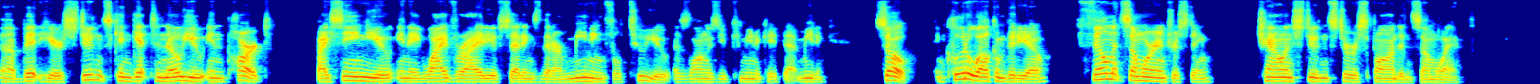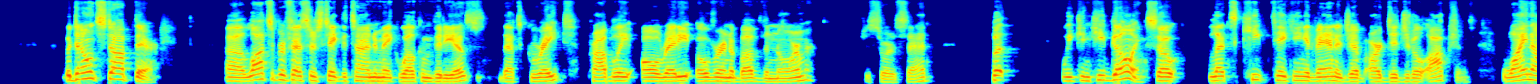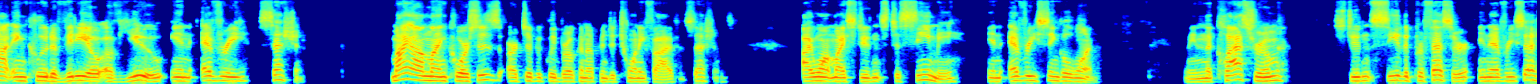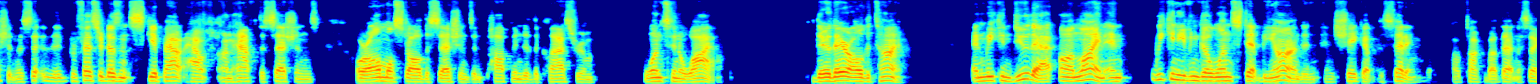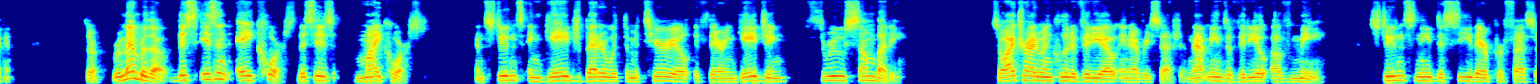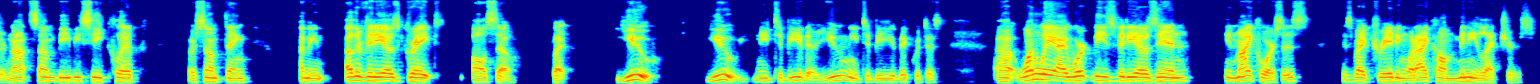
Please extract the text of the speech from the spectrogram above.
uh, bit here, students can get to know you in part by seeing you in a wide variety of settings that are meaningful to you as long as you communicate that meeting. So include a welcome video, film it somewhere interesting, challenge students to respond in some way. But don't stop there. Uh, lots of professors take the time to make welcome videos. That's great, probably already over and above the norm, which is sort of sad. But we can keep going. So let's keep taking advantage of our digital options. Why not include a video of you in every session? My online courses are typically broken up into 25 sessions. I want my students to see me in every single one. I mean, in the classroom, students see the professor in every session. The, se the professor doesn't skip out how, on half the sessions or almost all the sessions and pop into the classroom once in a while. They're there all the time. And we can do that online. And we can even go one step beyond and, and shake up the setting. I'll talk about that in a second. So remember though, this isn't a course. This is my course. And students engage better with the material if they're engaging through somebody. So I try to include a video in every session. That means a video of me. Students need to see their professor, not some BBC clip or something. I mean, other videos, great also, but you, you need to be there. You need to be ubiquitous. Uh, one way I work these videos in, in my courses, is by creating what I call mini lectures.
